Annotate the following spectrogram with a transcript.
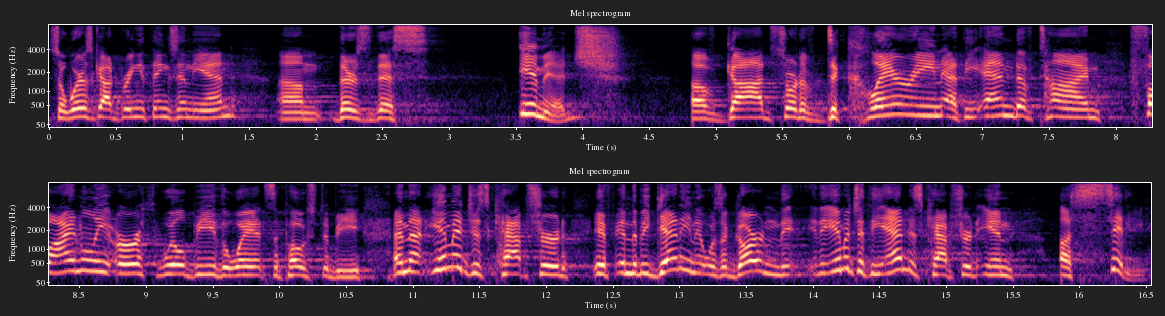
So, where's God bringing things in the end? Um, there's this image of God sort of declaring at the end of time, finally, earth will be the way it's supposed to be. And that image is captured, if in the beginning it was a garden, the, the image at the end is captured in a city.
